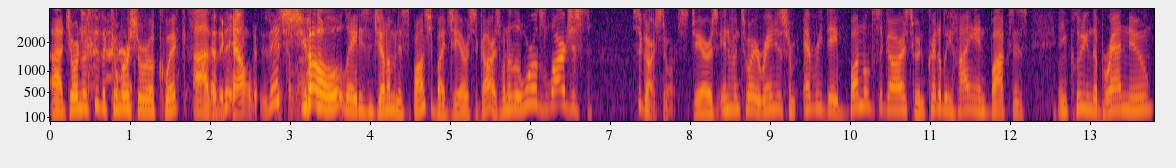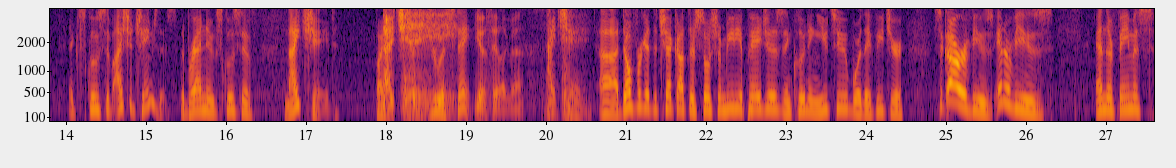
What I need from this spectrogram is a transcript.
uh, Jordan, let's do the commercial real quick. Uh, And the thi- calendar this come out. show, ladies and gentlemen, is sponsored by JR Cigars, one of the world's largest cigar stores. JR's inventory ranges from everyday bundled cigars to incredibly high-end boxes, including the brand new exclusive. I should change this. The brand new exclusive Nightshade by Nightshade. Drew Estate. You gotta say it like that. Nightshade. Uh, don't forget to check out their social media pages, including YouTube, where they feature cigar reviews, interviews, and their famous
